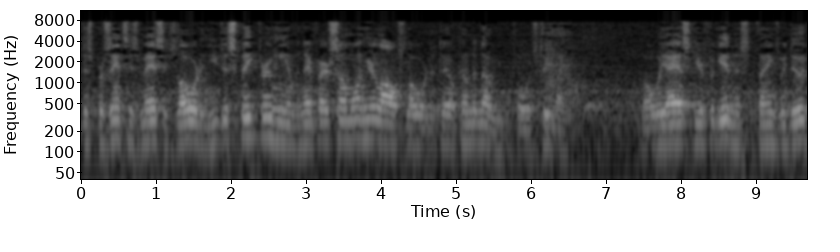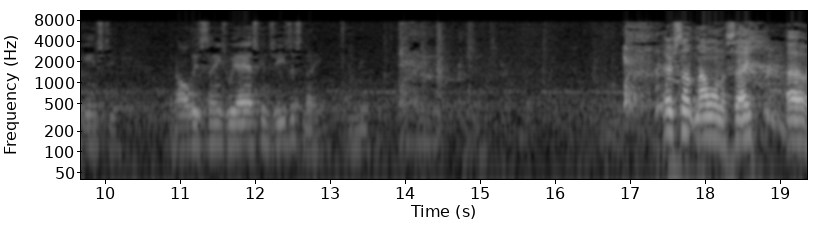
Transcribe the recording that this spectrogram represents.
just presents his message, Lord, and you just speak through him. And if there's someone here lost, Lord, that they'll come to know you before it's too late. Lord, we ask your forgiveness of things we do against you. And all these things we ask in Jesus' name. Amen. There's something I want to say. Uh,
